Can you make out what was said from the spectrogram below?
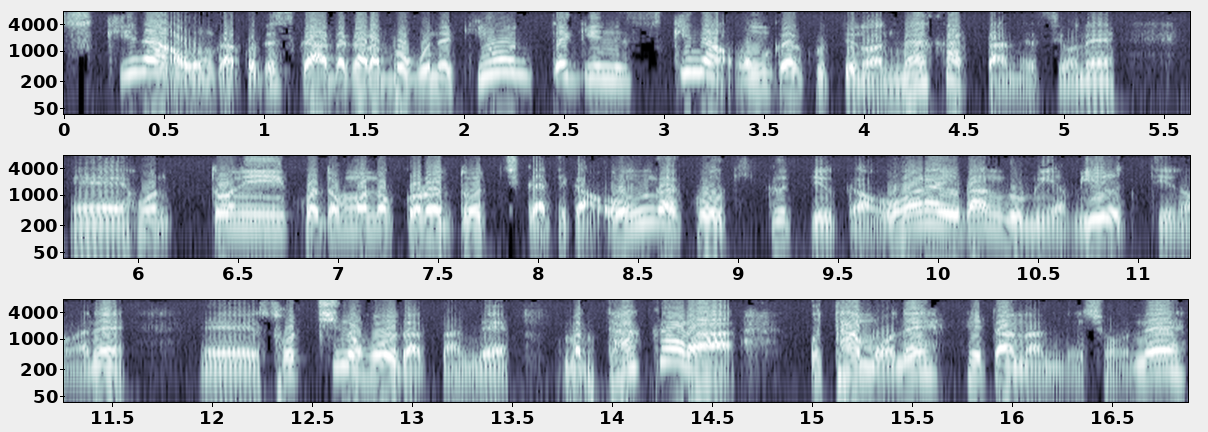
好きな音楽ですか？だから僕ね、基本的に好きな音楽っていうのはなかったんですよね。えー、本当に子供の頃どっちかっていうか音楽を聴くっていうかお笑い番組を見るっていうのがね、えー、そっちの方だったんで、まあ、だから歌もね、下手なんでしょうね。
